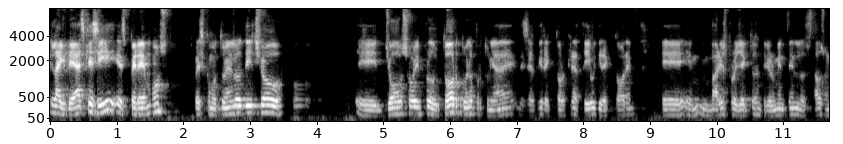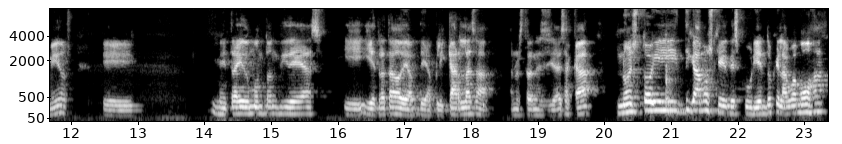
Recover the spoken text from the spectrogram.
la idea es que sí, esperemos, pues como tú me lo has dicho, eh, yo soy productor, tuve la oportunidad de, ser director creativo y director en, eh, varios proyectos anteriormente en los Estados Unidos. Eh, me he traído un montón de ideas y, he tratado de, aplicarlas a, nuestras necesidades acá. No estoy, digamos que descubriendo que el agua moja,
